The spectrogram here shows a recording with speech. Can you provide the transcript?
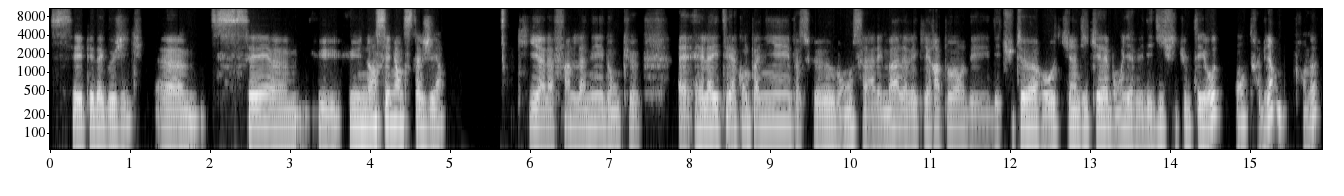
c'est pédagogique. c'est une enseignante stagiaire qui, à la fin de l'année, donc, euh, elle, a été accompagnée parce que bon, ça allait mal avec les rapports des, tuteurs autres qui indiquaient bon, il y avait des difficultés autres. Bon, très bien, on prend note.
